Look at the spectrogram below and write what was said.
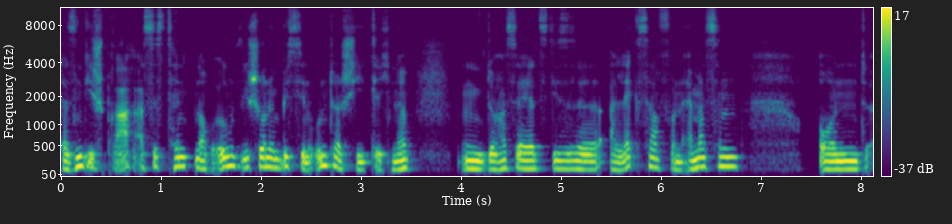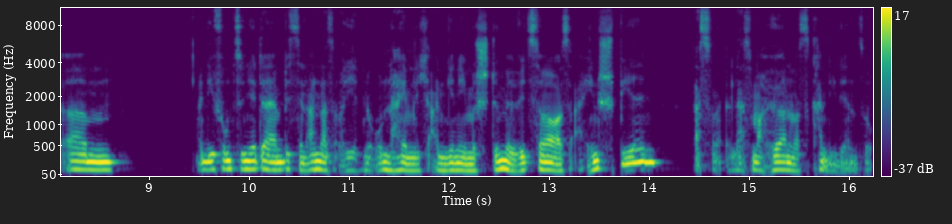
da sind die Sprachassistenten auch irgendwie schon ein bisschen unterschiedlich. Ne? Hm, du hast ja jetzt diese Alexa von Amazon und ähm, die funktioniert ja ein bisschen anders, aber die hat eine unheimlich angenehme Stimme. Willst du mal was einspielen? Lass, lass mal hören, was kann die denn so?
